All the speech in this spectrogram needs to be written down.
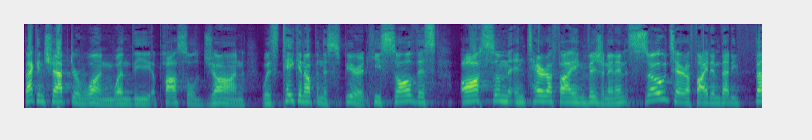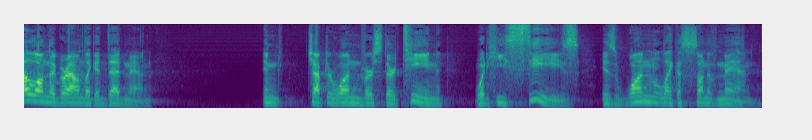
Back in chapter 1, when the apostle John was taken up in the Spirit, he saw this awesome and terrifying vision, and it so terrified him that he fell on the ground like a dead man. In chapter 1, verse 13, what he sees is one like a son of man.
